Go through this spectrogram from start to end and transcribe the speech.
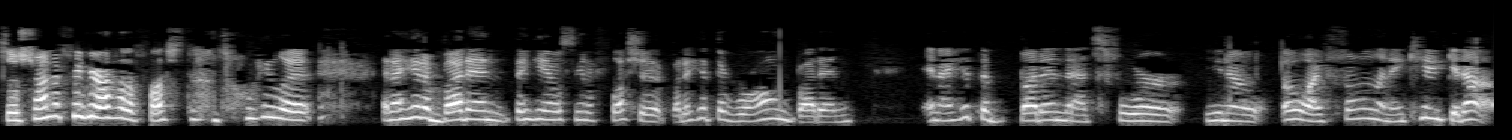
So I was trying to figure out how to flush the toilet and I hit a button thinking I was gonna flush it, but I hit the wrong button and I hit the button that's for, you know, oh I've fallen and can't get up.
